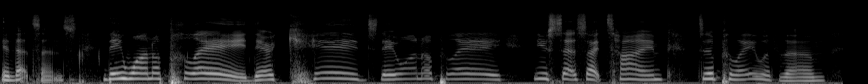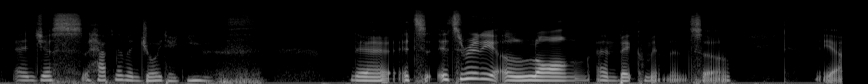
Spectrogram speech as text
in that sense. They want to play. They're kids. They want to play. You set aside time to play with them and just have them enjoy their youth. They're, it's it's really a long and big commitment. So, yeah,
